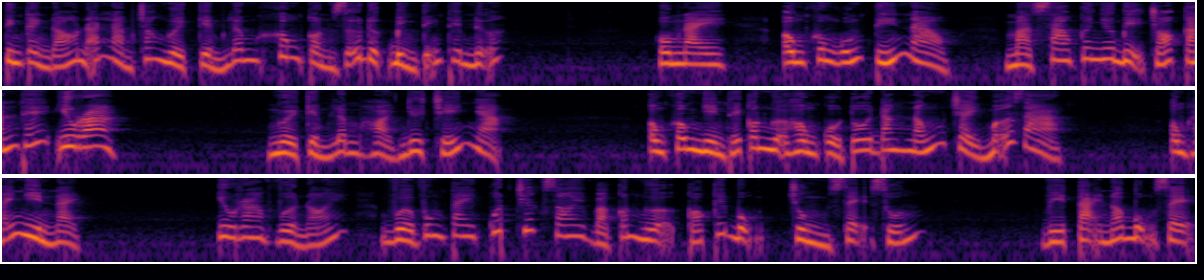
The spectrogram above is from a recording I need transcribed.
Tình cảnh đó đã làm cho người kiểm lâm không còn giữ được bình tĩnh thêm nữa. Hôm nay, ông không uống tí nào, mà sao cứ như bị chó cắn thế, Ira? Người kiểm lâm hỏi như chế nhạo. Ông không nhìn thấy con ngựa hồng của tôi đang nóng chảy mỡ già. Ông hãy nhìn này. Ira vừa nói, vừa vung tay quất chiếc roi và con ngựa có cái bụng trùng sệ xuống. Vì tại nó bụng sệ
